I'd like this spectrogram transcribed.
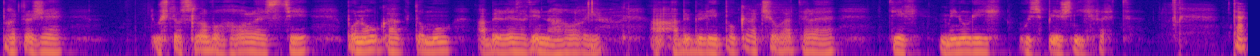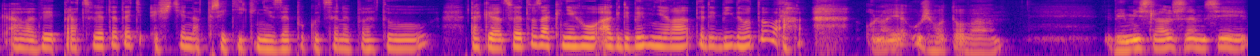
protože už to slovo horolezci ponouká k tomu, aby lezli na hory a aby byli pokračovatelé těch minulých úspěšných let. Tak ale vy pracujete teď ještě na třetí knize, pokud se nepletu. Tak co je to za knihu a kdyby měla tedy být hotová? Ona je už hotová. Vymyslel jsem si,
